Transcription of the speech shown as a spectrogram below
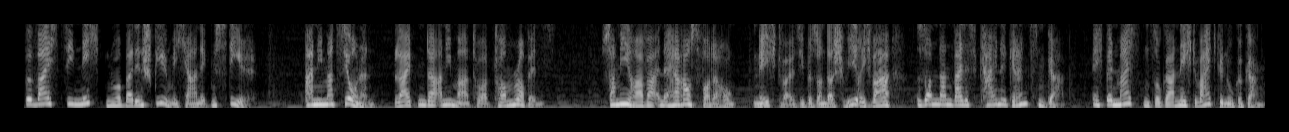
beweist sie nicht nur bei den Spielmechaniken Stil. Animationen. Leitender Animator Tom Robbins. Samira war eine Herausforderung. Nicht, weil sie besonders schwierig war, sondern weil es keine Grenzen gab. Ich bin meistens sogar nicht weit genug gegangen.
